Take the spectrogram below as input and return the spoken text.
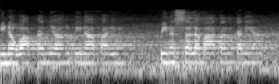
hinawakan niya ang tinapay, pinasalamatan kaniya,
